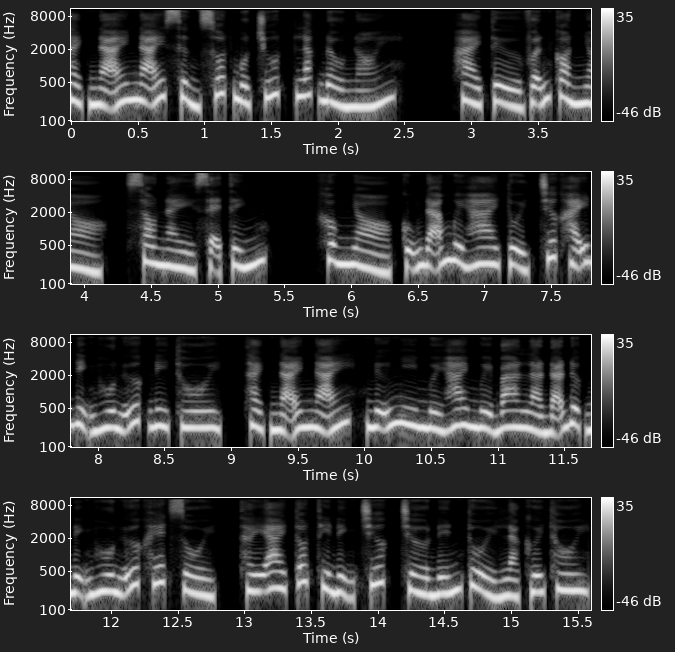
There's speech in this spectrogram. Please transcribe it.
Thạch nãi nãi sừng sốt một chút, lắc đầu nói. Hải tử vẫn còn nhỏ, sau này sẽ tính. Không nhỏ, cũng đã 12 tuổi trước hãy định hôn ước đi thôi. Thạch nãi nãi, nữ nhi 12-13 là đã được định hôn ước hết rồi, thấy ai tốt thì định trước, chờ đến tuổi là cưới thôi.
